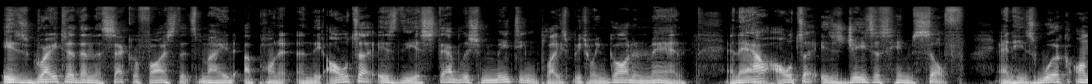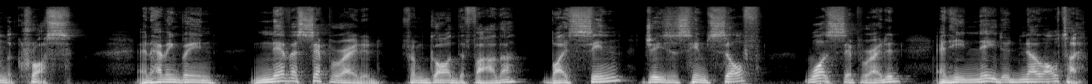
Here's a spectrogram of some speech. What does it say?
is greater than the sacrifice that's made upon it. And the altar is the established meeting place between God and man. And our altar is Jesus himself and his work on the cross. And having been never separated from God the Father. By sin, Jesus himself was separated and he needed no altar.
